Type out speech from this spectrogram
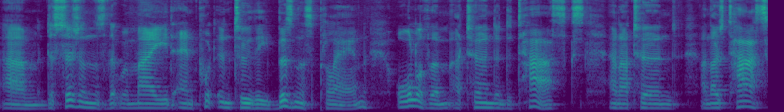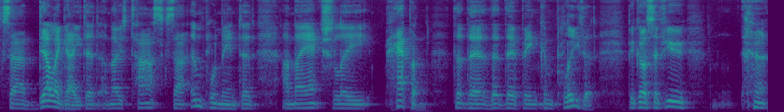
um, decisions that were made and put into the business plan, all of them are turned into tasks and are turned, and those tasks are delegated and those tasks are implemented and they actually happen, that, they that they've been completed. Because if you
